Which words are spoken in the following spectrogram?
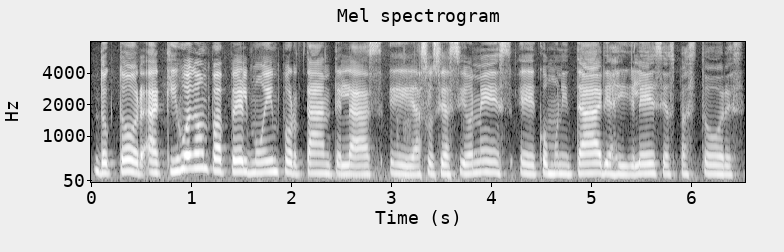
Doctor, aquí juega un papel muy importante las eh, asociaciones eh, comunitarias, iglesias, pastores,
